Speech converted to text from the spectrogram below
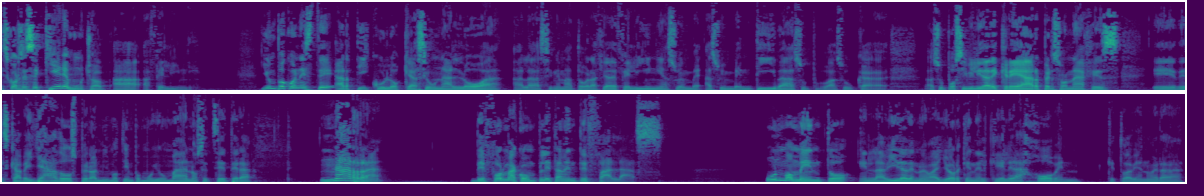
Scorsese quiere mucho a, a Fellini. Y un poco en este artículo que hace una loa a la cinematografía de Fellini, a su, inventiva, a su, posibilidad de crear personajes eh, descabellados, pero al mismo tiempo muy humanos, etc., narra de forma completamente falaz un momento en la vida de Nueva York en el que él era joven, que todavía no era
